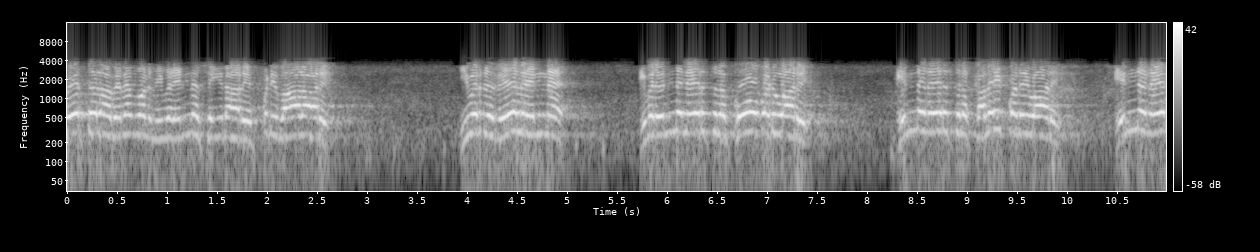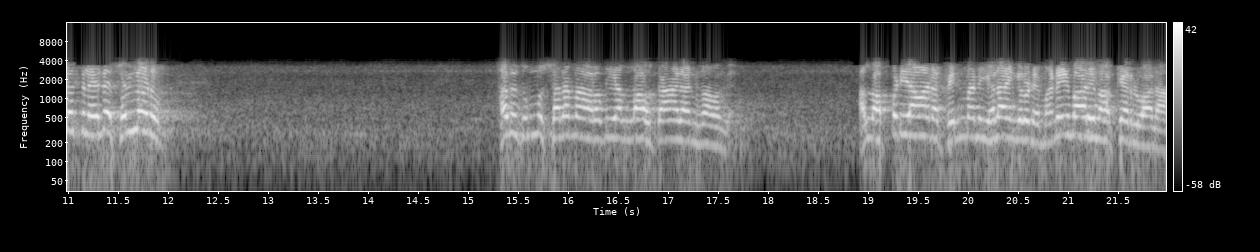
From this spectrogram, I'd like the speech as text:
டோட்டலா விளங்கணும். இவர் என்ன செய்கிறாரு எப்படி வாராரு இவரது வேலை என்ன இவர் எந்த நேரத்தில் கோபப்படுவாரு எந்த நேரத்தில் கலைப்படைவாரு எந்த நேரத்தில் எதை சொல்லணும்? அது தும்மு சலமா ரவி அல்லாஹ் தாங்க அவங்க. அல்ல அப்படியான பெண்மணிகளா எங்களுடைய மனைமாறி வாக்கேறுவானா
